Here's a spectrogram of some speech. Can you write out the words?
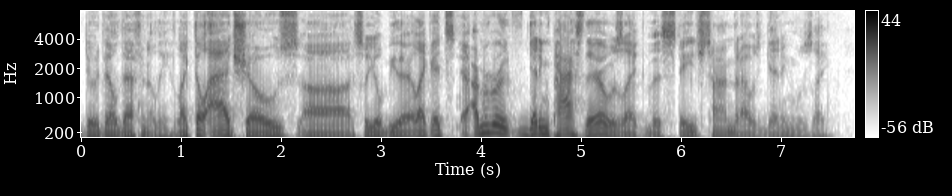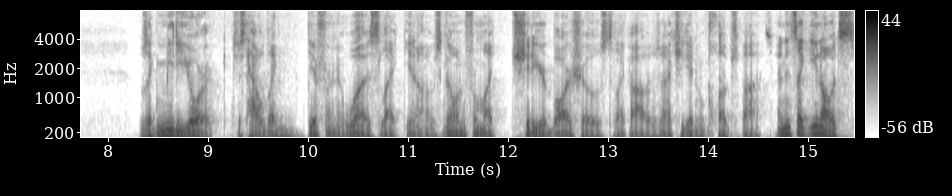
dude. They'll definitely like they'll add shows, uh, so you'll be there. Like it's. I remember getting past there was like the stage time that I was getting was like it was like meteoric. Just how like different it was. Like you know, I was going from like shittier bar shows to like oh, I was actually getting club spots, and it's like you know, it's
